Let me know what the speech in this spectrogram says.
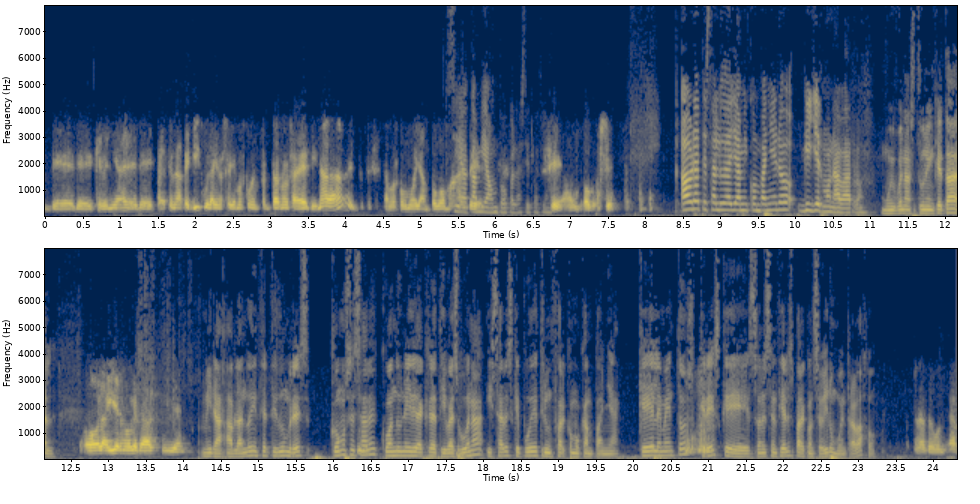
de, que venía de, parecer una película y no sabíamos cómo enfrentarnos a él ni nada, entonces estamos como ya un poco más... Sí, ha cambiado un poco la situación. Sí, un poco, sí. Ahora te saluda ya mi compañero Guillermo Navarro. Muy buenas, Tuning, ¿qué tal? Hola, Guillermo, ¿qué tal? Muy bien. Mira, hablando de incertidumbres, ¿cómo se sabe cuándo una idea creativa es buena y sabes que puede triunfar como campaña? ¿Qué elementos crees que son esenciales para conseguir un buen trabajo? Una pregunta,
